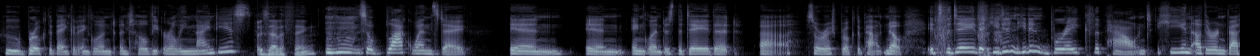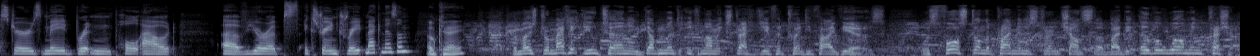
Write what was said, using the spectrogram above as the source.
who broke the Bank of England until the early 90s. Is that a thing? hmm So Black Wednesday in in England is the day that uh, Soros broke the pound. No, it's the day that he didn't he didn't break the pound. He and other investors made Britain pull out of Europe's exchange rate mechanism. Okay. The most dramatic U turn in government economic strategy for 25 years was forced on the Prime Minister and Chancellor by the overwhelming pressure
